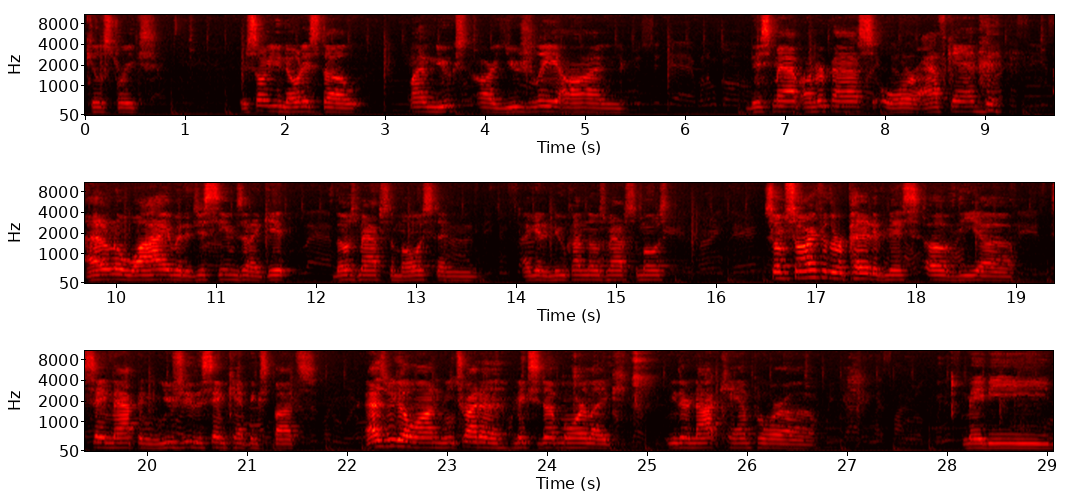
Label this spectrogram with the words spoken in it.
kill streaks. If some of you noticed, uh, my nukes are usually on this map, Underpass, or Afghan. I don't know why, but it just seems that I get those maps the most, and I get a nuke on those maps the most. So I'm sorry for the repetitiveness of the uh, same map and usually the same camping spots. As we go on, we'll try to mix it up more, like either not camp or uh, maybe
